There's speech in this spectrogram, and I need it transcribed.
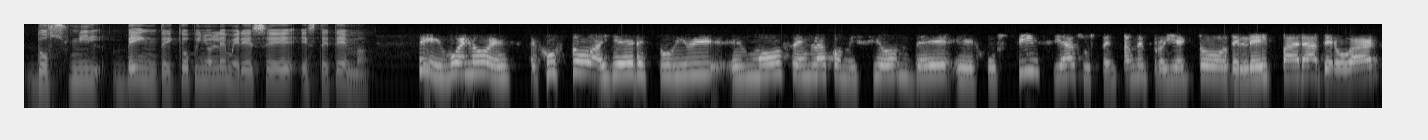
2020. ¿Qué opinión le merece este tema? Sí, bueno, este, justo ayer estuvimos en la Comisión de eh, Justicia sustentando el proyecto de ley para derogar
